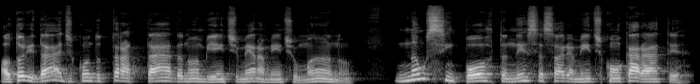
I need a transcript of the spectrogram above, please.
Autoridade, quando tratada no ambiente meramente humano, não se importa necessariamente com o caráter.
